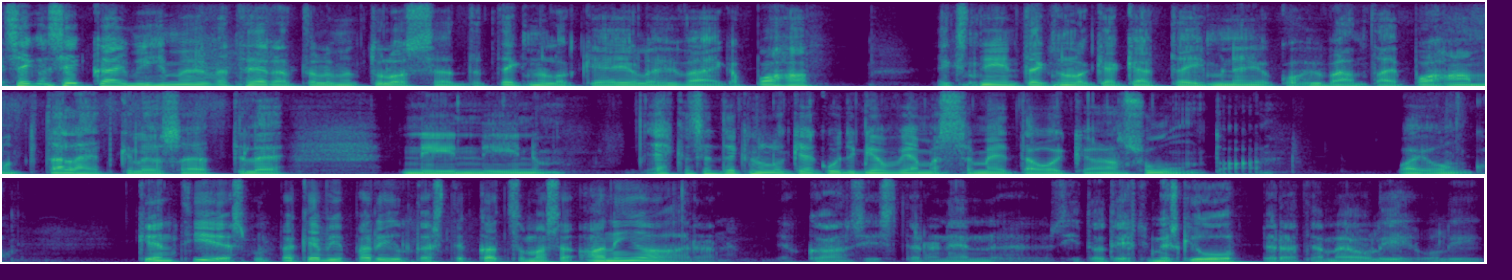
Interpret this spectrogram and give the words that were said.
Se, se kai, mihin me hyvät herrat olemme tulossa, että teknologia ei ole hyvä eikä paha. Eikö niin, teknologia käyttää ihminen joko hyvään tai pahaan, mutta tällä hetkellä, jos ajattelee, niin, niin ehkä se teknologia kuitenkin on viemässä meitä oikeaan suuntaan. Vai onko? Kenties, mutta mä kävin parilta sitten katsomassa Aniaaran, joka on siis tällainen, siitä on tehty myöskin opera. Tämä oli, oli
